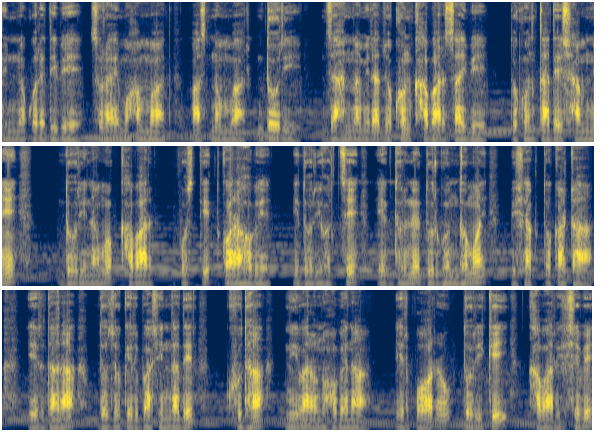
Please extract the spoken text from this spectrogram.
ভিন্ন করে দিবে। সুরায় মোহাম্মদ, পাঁচ নম্বর দড়ি। জাহান্নামীরা যখন খাবার চাইবে, তখন তাদের সামনে দড়ি নামক খাবার উপস্থিত করা হবে। এ দড়ি হচ্ছে এক ধরনের দুর্গন্ধময় বিষাক্ত কাটা। এর দ্বারা দোজকের বাসিন্দাদের ক্ষুধা নিবারণ হবে না। এরপরও দড়িকেই খাবার হিসেবে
